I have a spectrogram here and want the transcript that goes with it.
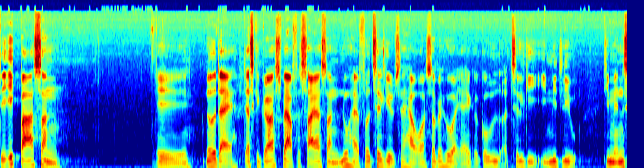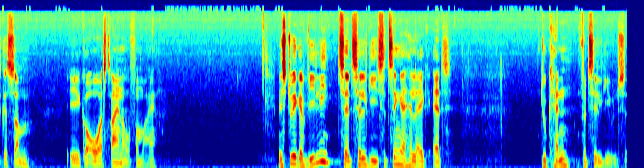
Det er ikke bare sådan øh, noget, der, der skal gøres hver for sig, og sådan, nu har jeg fået tilgivelse herover, så behøver jeg ikke at gå ud og tilgive i mit liv de mennesker, som øh, går over stregen over for mig. Hvis du ikke er villig til at tilgive, så tænker jeg heller ikke, at du kan få tilgivelse.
